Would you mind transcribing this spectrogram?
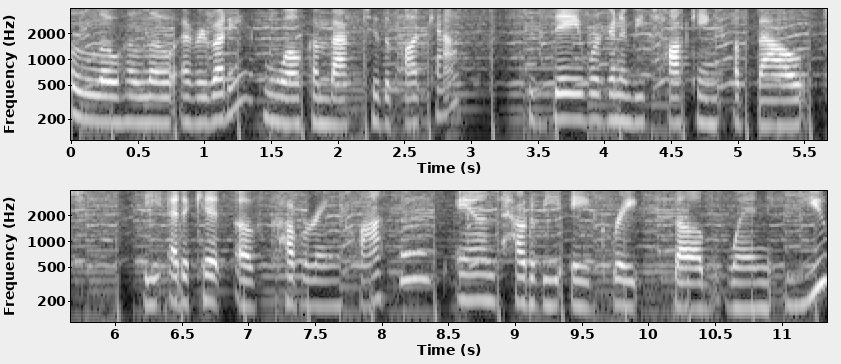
Hello, hello, everybody. Welcome back to the podcast. Today, we're going to be talking about the etiquette of covering classes and how to be a great sub when you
